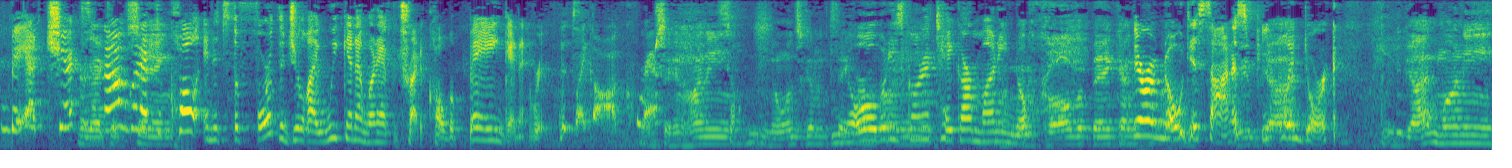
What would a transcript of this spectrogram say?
and bad checks, And and, I now I'm going to have to call. And it's the Fourth of July weekend. I'm going to have to try to call the bank, and it, it's like, oh crap! I'm saying, honey, So- no one's going to take. Nobody's going to take our money. I'm No, call the bank. On there are no dishonest people got- in Dork. We've got money.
